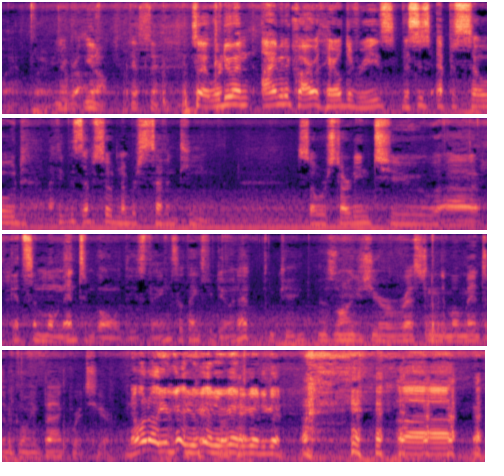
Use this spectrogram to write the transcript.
well, you. You know, just saying. So we're doing I'm in a car with Harold DeVries. This is episode I think this is episode number 17. So we're starting to uh, get some momentum going with these things. So thanks for doing it. Okay. As long as you're arresting the momentum going backwards here. No, no, you're good. You're good. You're good. You're good. You're good.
